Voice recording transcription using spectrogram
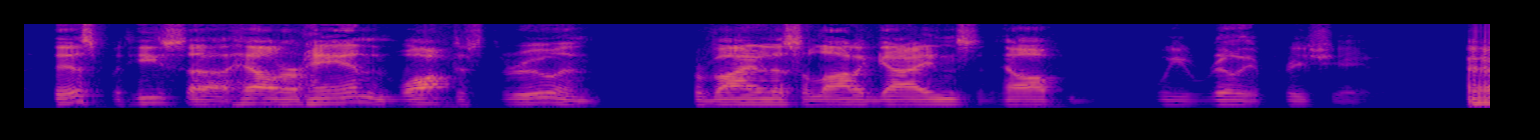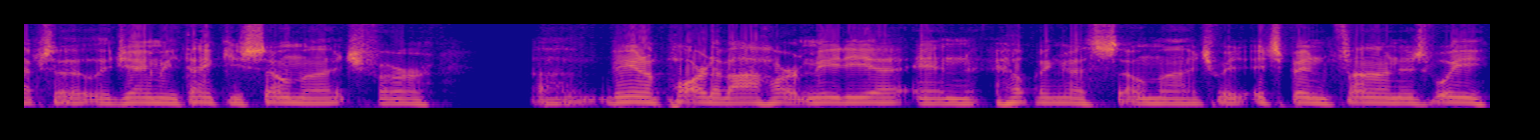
at this, but he's uh, held our hand and walked us through and provided us a lot of guidance and help. We really appreciate it. Absolutely, Jamie. Thank you so much for uh, being a part of iHeartMedia and helping us so much. We- It's been fun as we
